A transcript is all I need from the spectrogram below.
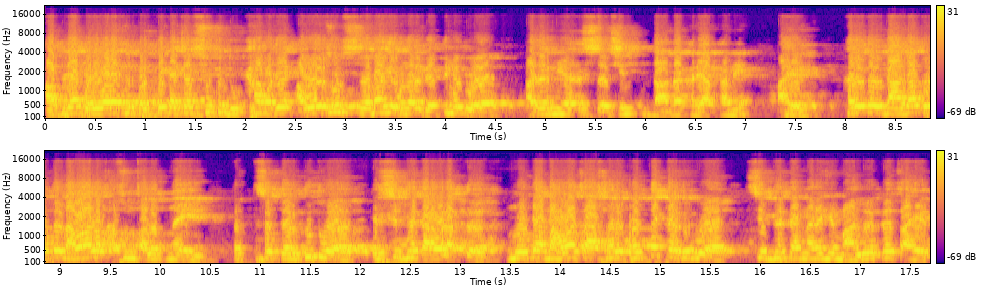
आपल्या परिवारातील प्रत्येकाच्या सुख दुःखामध्ये आवर्जून सहभागी होणारे व्यक्तिमत्व आदरणीय सचिन दादा खऱ्या अर्थाने आहे खरं तर दादा फक्त नावालाच असून चालत नाही. तर तसं कर्तृत्व हे सिद्ध करावं लागतं. मोठ्या भावाचं असणारं प्रत्येक कर्तृत्व सिद्ध करणारे हे मालकच आहेत.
